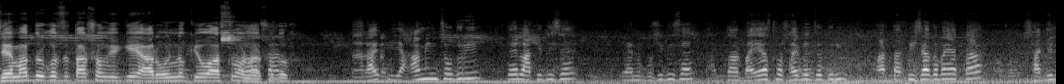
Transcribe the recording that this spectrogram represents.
যে মারধর করছে তার সঙ্গে কি আর অন্য কেউ আসলো না? শুধু আমিন চৌধুরী তে লাঠি দিছে। এখানে ঘুষি দিছে আর তার ভাই আসলো সাইবেল চৌধুরী আর তার পিসাতো ভাই একটা শাকিল।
